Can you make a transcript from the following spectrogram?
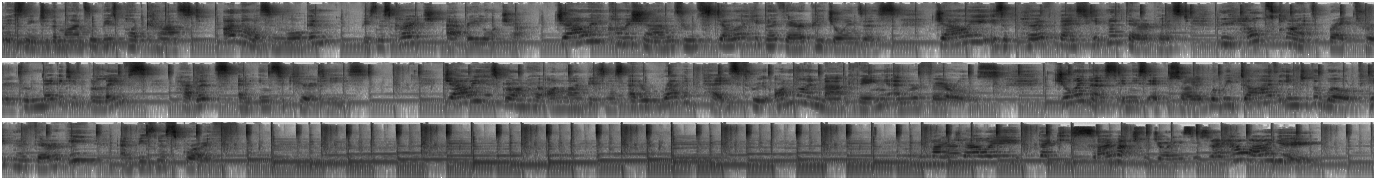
You're listening to the Mindful Biz podcast. I'm Alison Morgan, business coach at Relauncher. Jowie Komishan from Stellar Hypnotherapy joins us. Jowie is a Perth based hypnotherapist who helps clients break through from negative beliefs, habits, and insecurities. Jowie has grown her online business at a rapid pace through online marketing and referrals. Join us in this episode where we dive into the world of hypnotherapy and business growth. Joining us here today. How are you?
